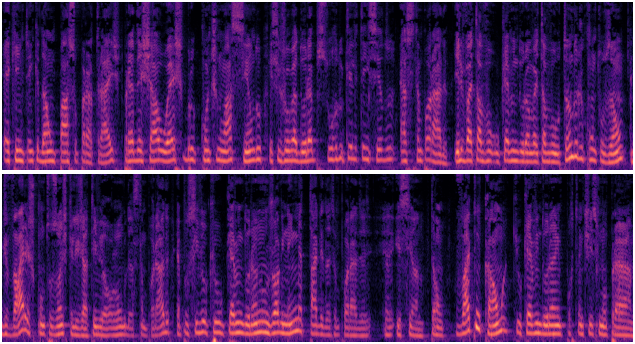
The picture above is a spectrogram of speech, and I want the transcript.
é quem tem que dar um passo para trás para deixar o Westbrook continuar sendo esse jogador absurdo que ele tem sido essa temporada. Ele vai estar, tá, o Kevin Durant vai estar tá voltando de contusão, de várias contusões que ele já teve ao longo dessa temporada. É possível que o Kevin Durant não jogue nem metade da temporada é, esse ano. Então, vai com calma, que o Kevin Durant é importantíssimo para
